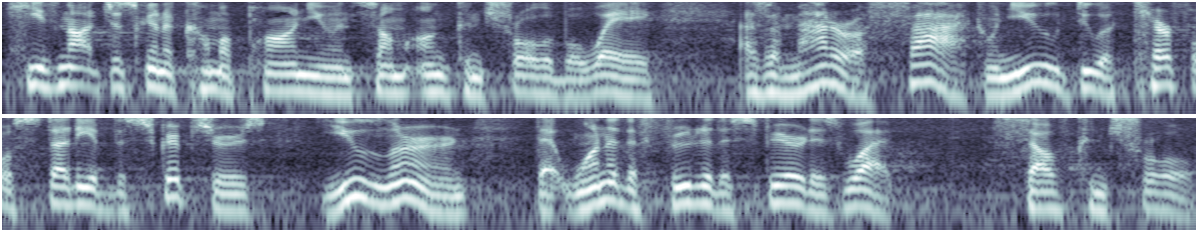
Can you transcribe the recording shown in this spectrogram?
He's not just going to come upon you in some uncontrollable way. As a matter of fact, when you do a careful study of the scriptures, you learn that one of the fruit of the Spirit is what? Self control.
